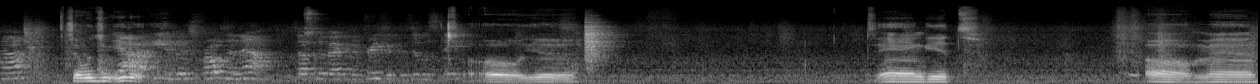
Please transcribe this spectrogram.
Huh? So would you eat it? I'll eat it, but it's frozen now. So I put it back in the freezer because it was steak. Oh yeah. Dang it. Oh man.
